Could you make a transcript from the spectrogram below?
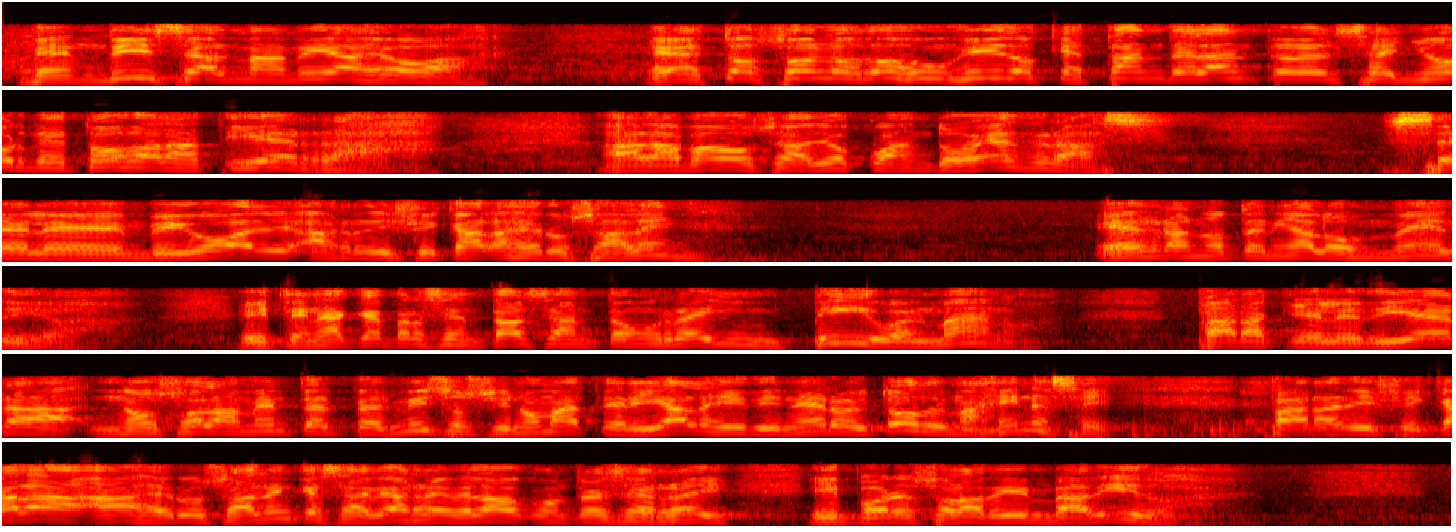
Bendice alma mía Jehová. Estos son los dos ungidos que están delante del Señor de toda la tierra. Alabado sea Dios. Cuando Esdras se le envió a, reedificar a Jerusalén, Esdras no tenía los medios y tenía que presentarse ante un rey impío, hermano, para que le diera no solamente el permiso, sino materiales y dinero y todo. Imagínense, para edificar a, a Jerusalén que se había rebelado contra ese rey y por eso lo había invadido.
